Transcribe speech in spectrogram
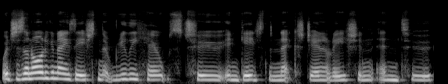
which is an organisation that really helps to engage the next generation into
